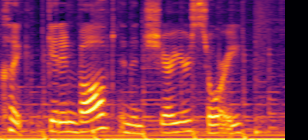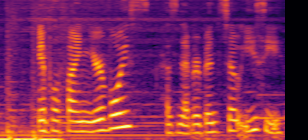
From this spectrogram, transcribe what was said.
Click Get Involved and then share your story. Amplifying your voice has never been so easy.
